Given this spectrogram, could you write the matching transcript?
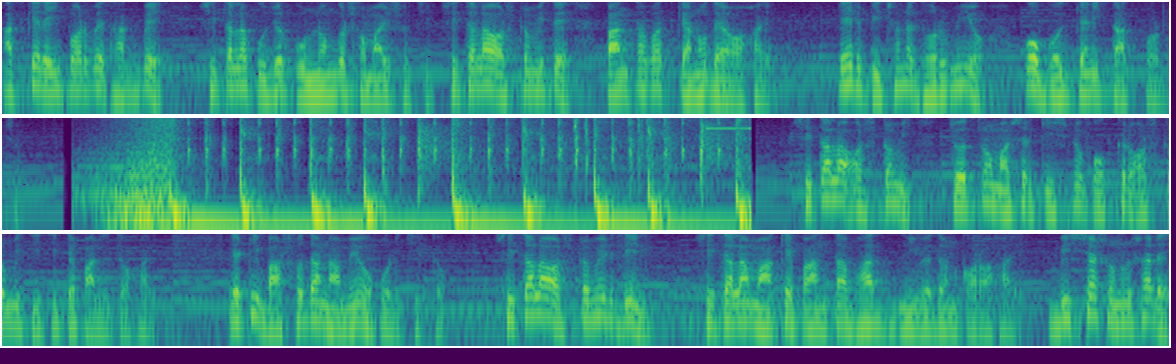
আজকের এই পর্বে থাকবে শীতলা পুজোর পূর্ণাঙ্গ সময়সূচি। শীতলা অষ্টমীতে পান্তাভাত কেন দেওয়া হয়? এর পিছনে ধর্মীয় ও বৈজ্ঞানিক তাৎপর্য। শীতলা অষ্টমী চৈত্র মাসের কৃষ্ণপক্ষের অষ্টমী তিথিতে পালিত হয়। এটি বাসদা নামেও পরিচিত। শীতলা অষ্টমীর দিন শীতলা মাকে পান্তা ভাত নিবেদন করা হয়। বিশ্বাস অনুসারে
